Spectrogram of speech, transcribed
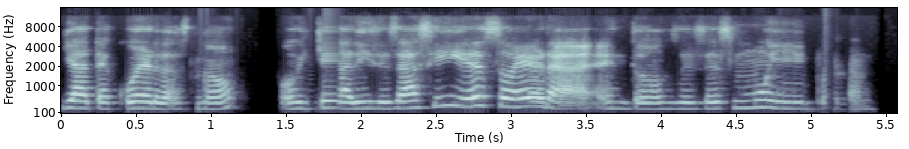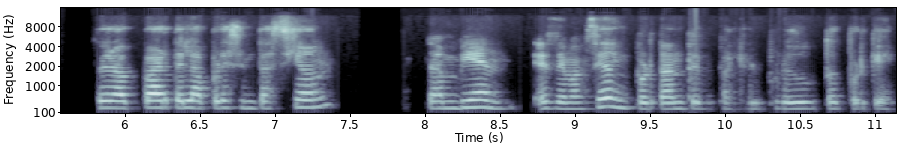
ya te acuerdas, ¿no? O ya dices, ah, sí, eso era. Entonces, es muy importante. Pero aparte, la presentación también es demasiado importante para el producto porque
